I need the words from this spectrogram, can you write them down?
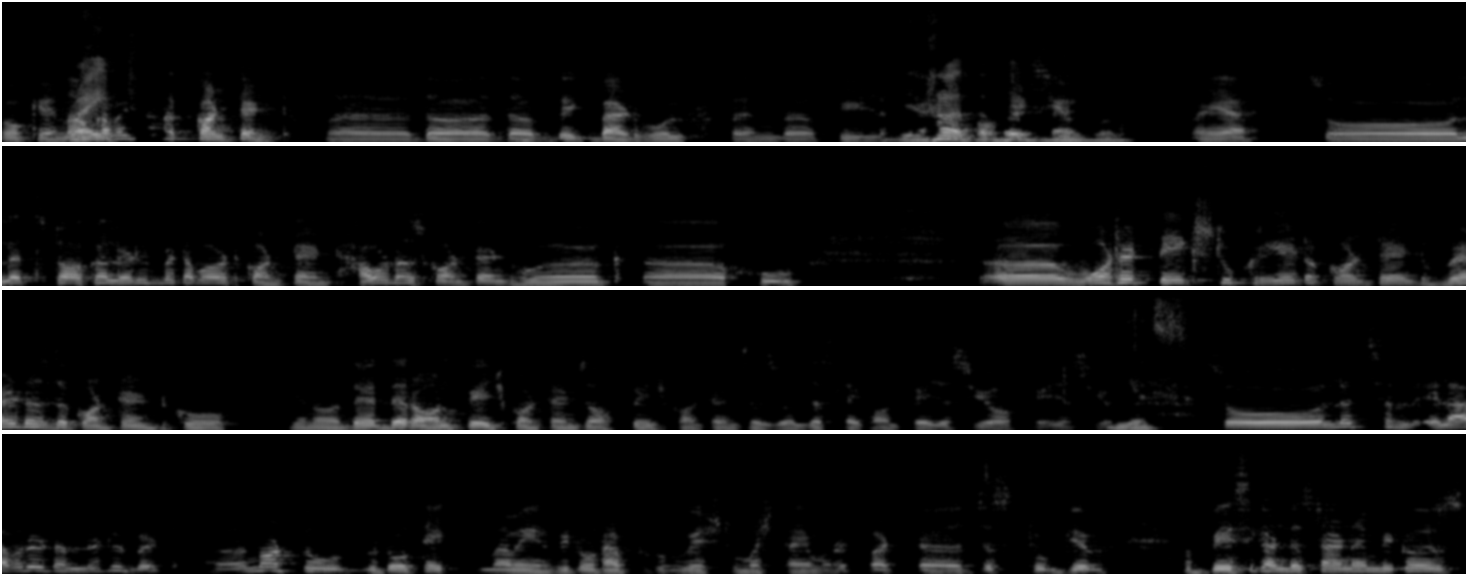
Okay. Now Right. coming to the content, uh, the the big bad wolf in the field. Yeah, the big bad. Uh, Yeah. So let's talk a little bit about content. How does content work? Uh, who, uh, what it takes to create a content? Where does the content go? You know, they're they're on-page contents, off-page contents as well, just like on-page SEO, off-page SEO. Yes. So let's elaborate a little bit. Uh, not to, we don't take, I mean, we don't have to waste too much time on it, but uh, just to give a basic understanding because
